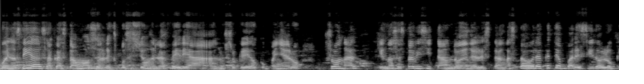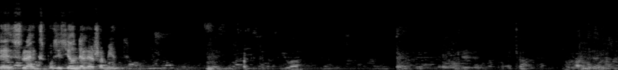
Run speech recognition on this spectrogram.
Buenos días, acá estamos en la exposición en la feria a nuestro querido compañero Ronald, quien nos está visitando en el stand. Hasta ahora, ¿qué te ha parecido lo que es la exposición de la herramienta? participativa que aprovechar, sobre todo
